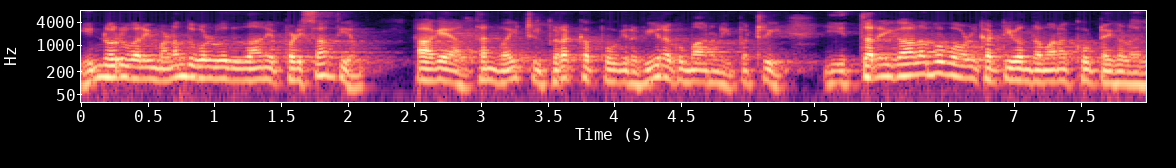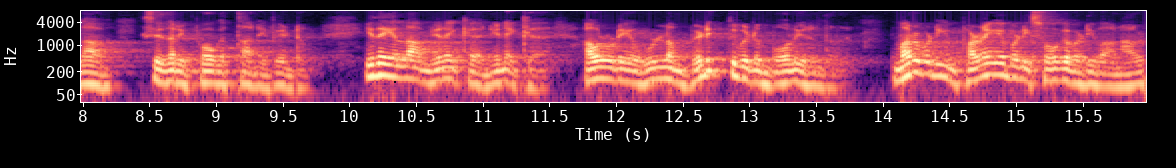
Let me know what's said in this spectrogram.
இன்னொருவரை மணந்து கொள்வதுதான் எப்படி சாத்தியம்? ஆகையால் தன் வயிற்றில் பிறக்கப் போகிற வீரகுமாரனை பற்றி இத்தனை காலமும் அவள் கட்டி வந்த மனக்கூட்டைகள் எல்லாம் சிதறி போகத்தானே வேண்டும். இதையெல்லாம் நினைக்க நினைக்க அவளுடைய உள்ளம் வெடித்துவிடும் போல் இருந்தது. மறுபடியும் பழையபடி சோக வடிவானால்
